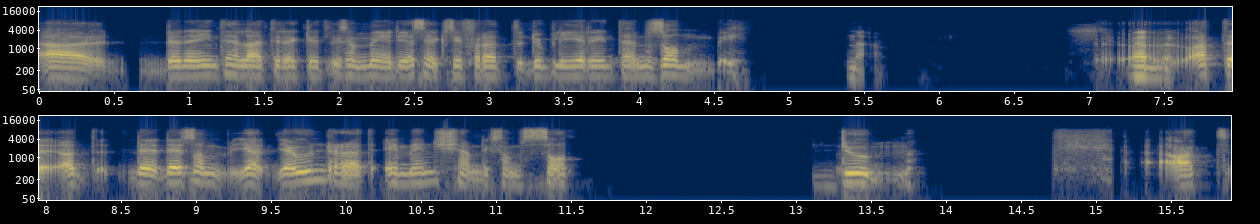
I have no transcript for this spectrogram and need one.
uh, den är inte heller tillräckligt liksom mediasexig för att du blir inte en zombie. Nej. Men... Att, att det, det som, jag, jag undrar att är människan liksom så dum att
